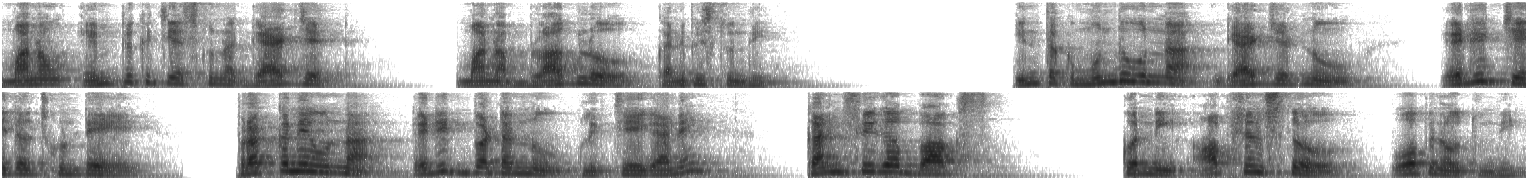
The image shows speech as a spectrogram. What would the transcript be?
మనం ఎంపిక చేసుకున్న గ్యాడ్జెట్ మన బ్లాగ్లో కనిపిస్తుంది. ఇంతకు ముందు ఉన్న గ్యాడ్జెట్ను ఎడిట్ చేయదలుచుకుంటే ప్రక్కనే ఉన్న ఎడిట్ బటన్ను క్లిక్ చేయగానే కన్ఫిగర్ బాక్స్ కొన్ని ఆప్షన్స్తో ఓపెన్ అవుతుంది.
